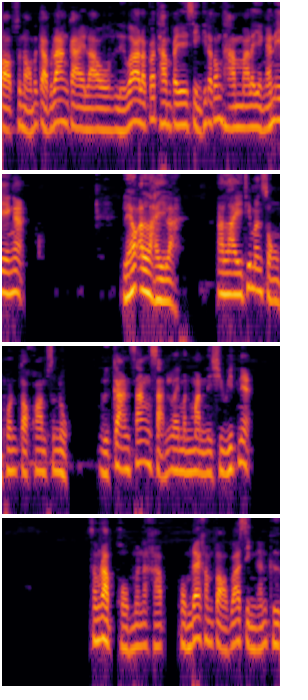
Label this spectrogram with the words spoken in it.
ตอบสนองไปกับร่างกายเรา หรือว่าเราก็ทำไปในสิ่งที่เราต้องทำอะไรอย่างนั้นเองอะแล้วอะไรล่ะ อะไรที่มันส่งผลต่อความสนุก หรือการสร้างสรรค์อะไรมันๆในชีวิตเนี่ยสำหรับผมนะครับ ผมได้คำตอบว่าสิ่งนั้นคือ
